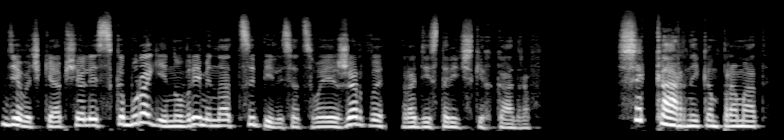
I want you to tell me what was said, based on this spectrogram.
Девочки общались с Кабураги, но временно отцепились от своей жертвы ради исторических кадров. «Шикарный компромат!»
